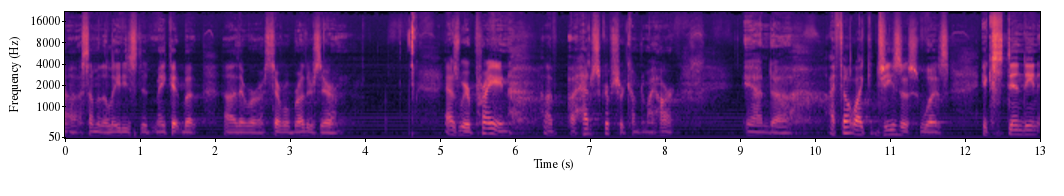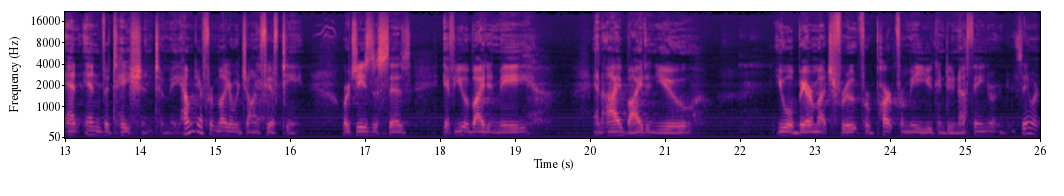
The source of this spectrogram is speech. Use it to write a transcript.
Uh, some of the ladies didn't make it, but uh, there were several brothers there. As we were praying, I, I had a scripture come to my heart, and uh, I felt like Jesus was extending an invitation to me. How many are familiar with John 15, where Jesus says, If you abide in me and I abide in you, you will bear much fruit, for apart from me, you can do nothing. Is anyone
